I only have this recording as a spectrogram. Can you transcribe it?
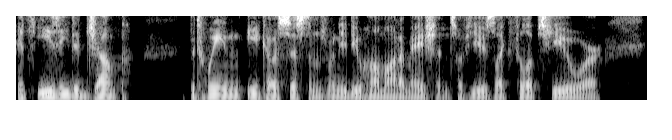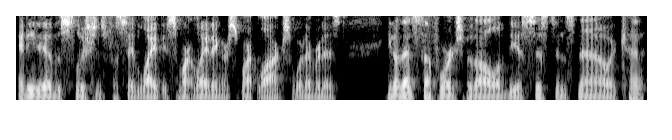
it's easy to jump between ecosystems when you do home automation. So if you use like Philips Hue or any of the other solutions for say light, smart lighting or smart locks or whatever it is, you know that stuff works with all of the assistants now. It kind of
